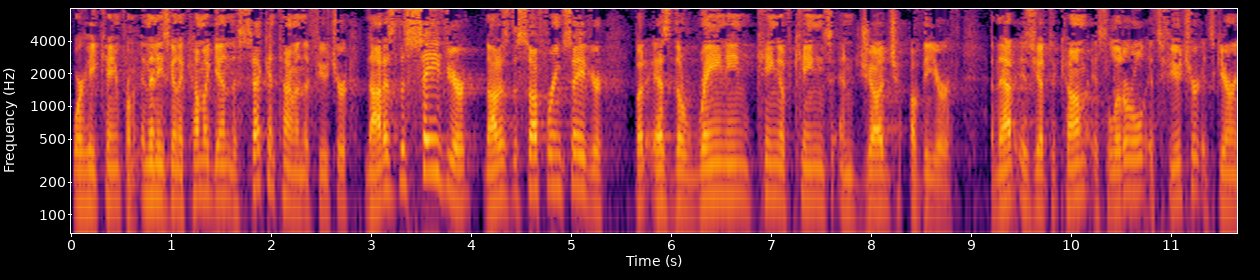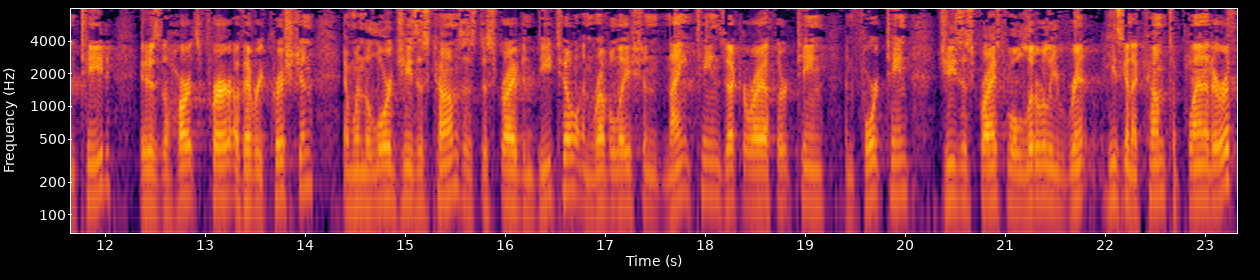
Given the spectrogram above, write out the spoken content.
where he came from. And then he's going to come again the second time in the future, not as the Savior, not as the suffering Savior, but as the reigning King of Kings and Judge of the earth. And that is yet to come. It's literal, it's future, it's guaranteed. It is the heart's prayer of every Christian. And when the Lord Jesus comes, as described in detail in Revelation 19, Zechariah 13, and 14, Jesus Christ will literally, rent, he's going to come to planet earth.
